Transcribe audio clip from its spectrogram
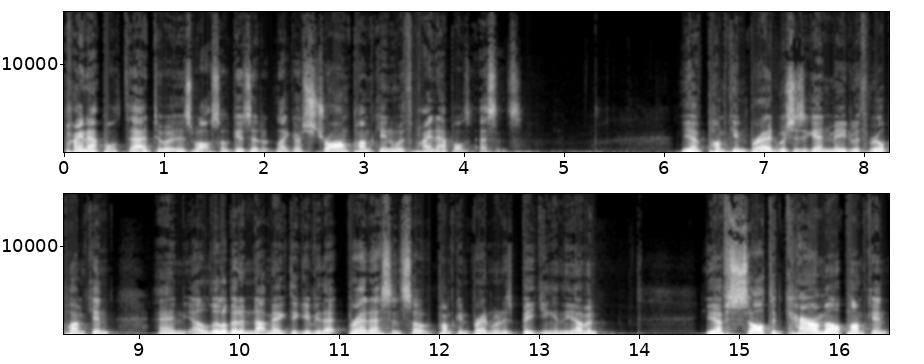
pineapple to add to it as well. So it gives it like a strong pumpkin with pineapple essence. You have pumpkin bread, which is again made with real pumpkin, and a little bit of nutmeg to give you that bread essence. So pumpkin bread when it's baking in the oven. You have salted caramel pumpkin,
